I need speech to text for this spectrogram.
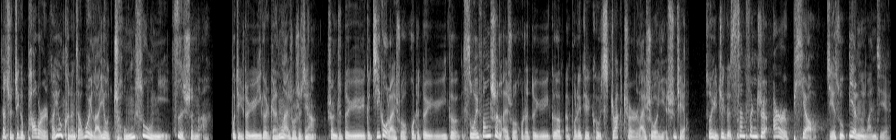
但是这个 power 很有可能在未来又重塑你自身啊！不仅对于一个人来说是这样，甚至对于一个机构来说，或者对于一个思维方式来说，或者对于一个 political structure 来说也是这样。所以这个三分之二票结束辩论环节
